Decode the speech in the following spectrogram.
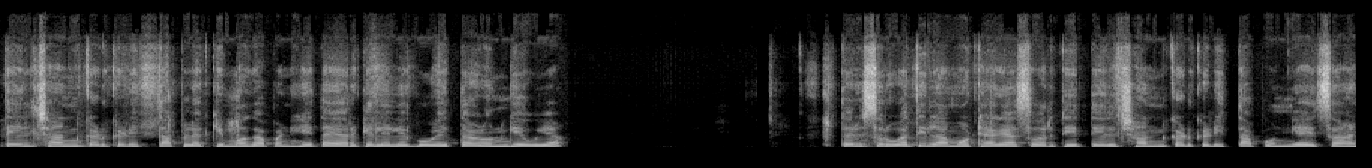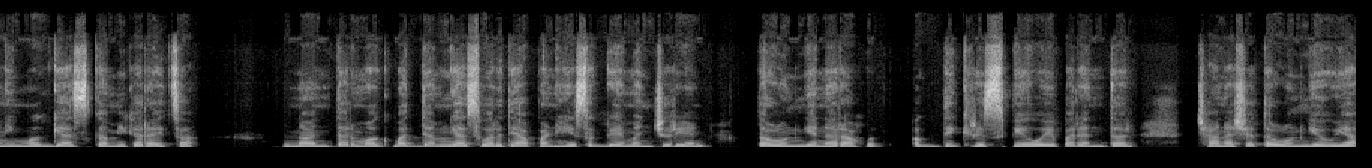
तेल छान कडकडीत तापलं की मग आपण हे तयार केलेले गोळे तळून घेऊया. तर सुरुवातीला मोठ्या गॅसवरती तेल छान कडकडीत तापून घ्यायचं आणि मग गॅस कमी करायचा. नंतर मग मध्यम गॅसवरती आपण हे सगळे मंचुरियन तळून घेणार आहोत. अगदी क्रिस्पी होईपर्यंत छान असे तळून घेऊया.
